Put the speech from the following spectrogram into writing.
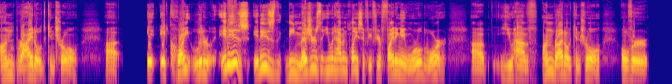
unbridled control. Uh, it, it quite literally it is it is the measures that you would have in place if, if you're fighting a world war. Uh, you have unbridled control over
